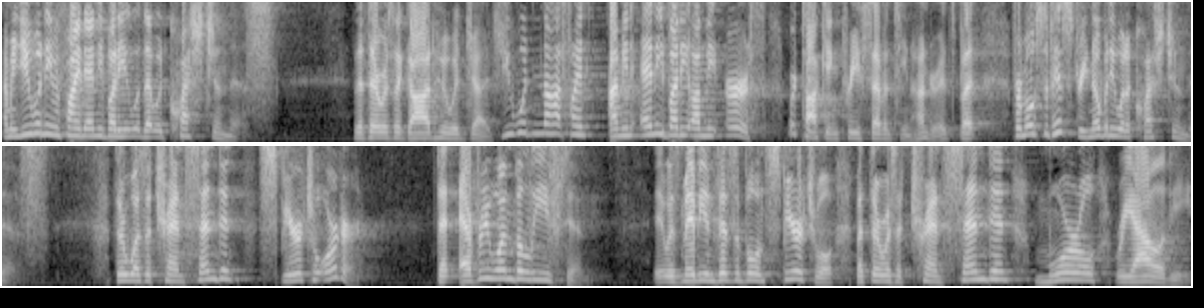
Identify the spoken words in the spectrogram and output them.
I mean, you wouldn't even find anybody that would question this, that there was a God who would judge. You would not find, I mean, anybody on the earth, we're talking pre 1700s, but for most of history, nobody would have questioned this. There was a transcendent spiritual order that everyone believed in. It was maybe invisible and spiritual, but there was a transcendent moral reality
